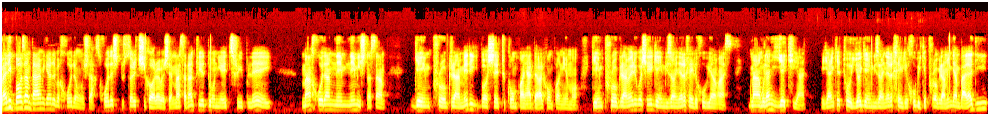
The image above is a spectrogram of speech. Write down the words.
ولی بازم برمیگرده به خود اون شخص. خودش دوست داره چیکاره بشه. مثلا توی دنیای triple A من خودم نمی‌شناسم. game programmer ی باشه تو کمپانی حداقل کمپانی ما. game programmer ی باشه یه game designer خیلی خوبی هم هست. معمولا یکی هن. میگن که تو یا game designer خیلی خوبی که programming هم بلدی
